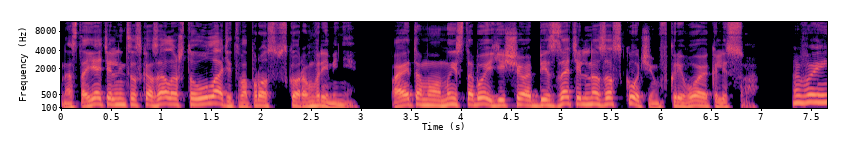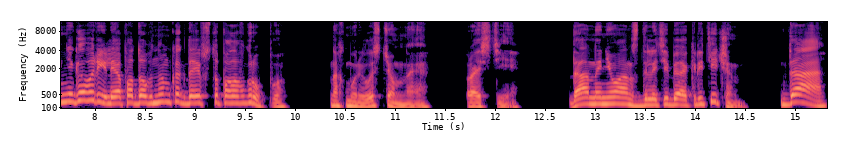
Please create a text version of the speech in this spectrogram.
Настоятельница сказала, что уладит вопрос в скором времени. Поэтому мы с тобой еще обязательно заскочим в кривое колесо. Вы не говорили о подобном, когда я вступала в группу. Нахмурилась темная. Прости. Данный нюанс для тебя критичен? Да,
